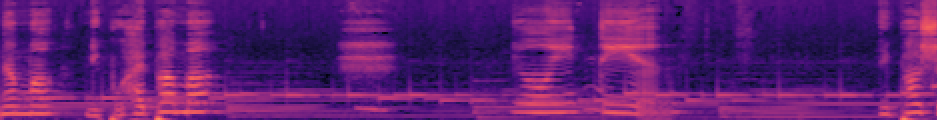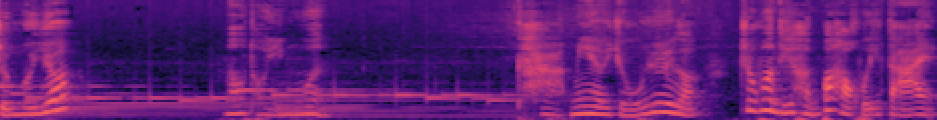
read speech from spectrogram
那么你不害怕吗？”有一点，你怕什么呀？猫头鹰问。卡米尔犹豫了，这问题很不好回答哎。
